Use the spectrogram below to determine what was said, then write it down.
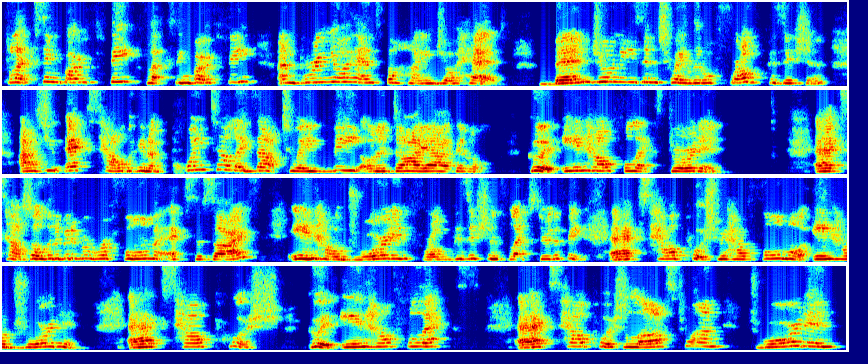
flexing both feet, flexing both feet, and bring your hands behind your head. Bend your knees into a little frog position. As you exhale, we're going to point our legs out to a V on a diagonal. Good. Inhale, flex, draw it in. Exhale. So a little bit of a reformer exercise. Inhale, draw it in, frog position, flex through the feet. Exhale, push. We have four more. Inhale, draw it in. Exhale, push. Good. Inhale, flex. Exhale, push. Last one. Draw it in.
